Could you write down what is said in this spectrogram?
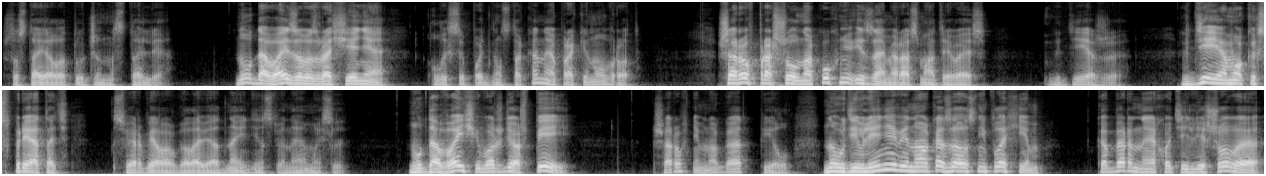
что стояла тут же на столе. — Ну, давай за возвращение! Лысый поднял стакан и опрокинул в рот. Шаров прошел на кухню и замер, осматриваясь. — Где же? Где я мог их спрятать? — свербела в голове одна единственная мысль. — Ну, давай, чего ждешь? Пей! Шаров немного отпил. На удивление вино оказалось неплохим. Каберне, хоть и лишовое,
